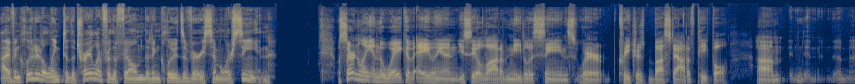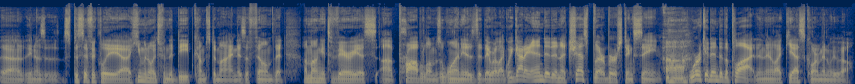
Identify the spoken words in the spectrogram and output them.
I've included a link to the trailer for the film that includes a very similar scene. Well, certainly in the wake of Alien, you see a lot of needless scenes where creatures bust out of people. Um, uh, you know, specifically, uh, Humanoids from the Deep comes to mind as a film that, among its various uh, problems, one is that they were like, "We got to end it in a chest bursting scene, work it into the plot," and they're like, "Yes, Corman, we will."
